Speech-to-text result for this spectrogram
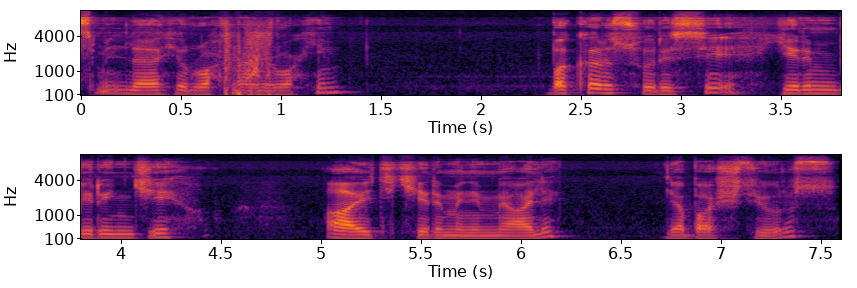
Bismillahirrahmanirrahim. Bakara suresi 21. ayet-i kerimenin meali ile başlıyoruz.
